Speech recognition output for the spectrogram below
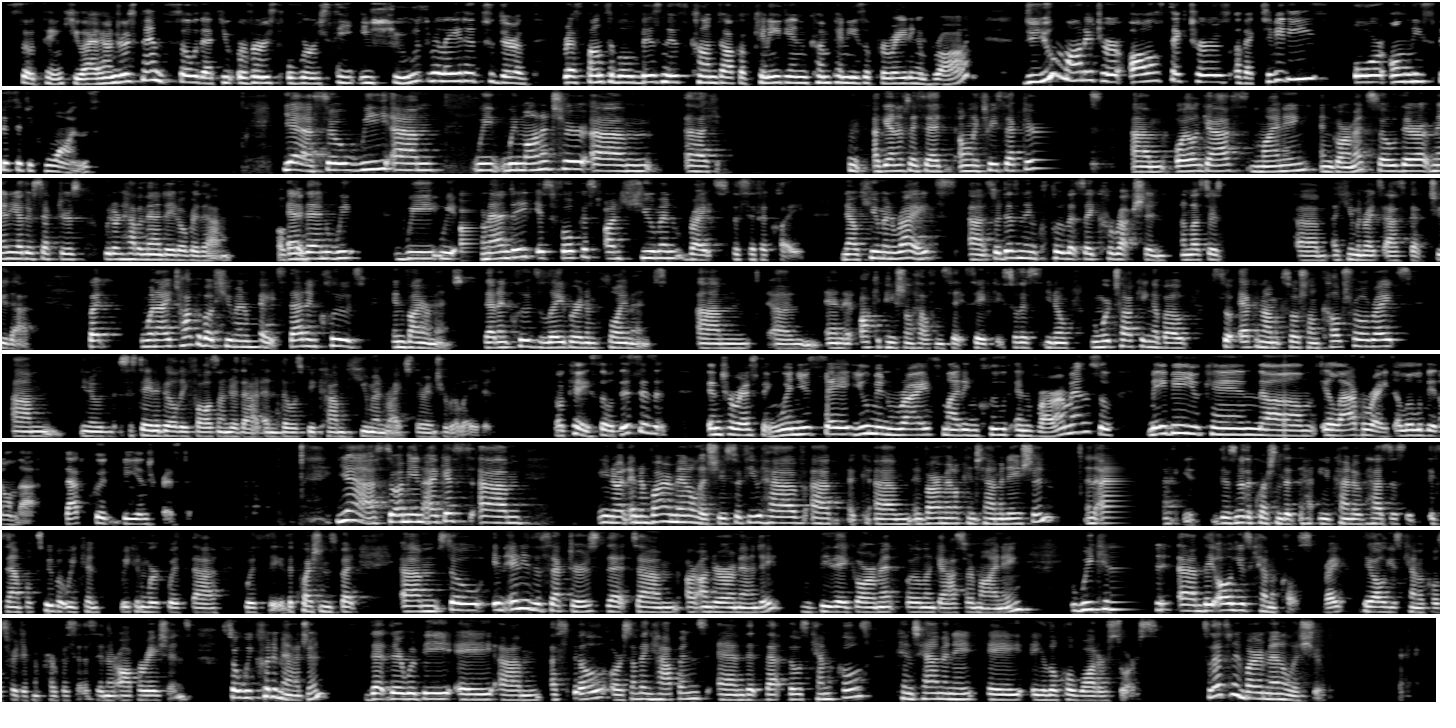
So thank you. I understand so that you oversee issues related to the responsible business conduct of Canadian companies operating abroad. Do you monitor all sectors of activities or only specific ones? Yeah, so we um, we we monitor um, uh, again, as I said, only three sectors: um, oil and gas, mining, and garment. So there are many other sectors we don't have a mandate over them. Okay. And then we we we our mandate is focused on human rights specifically. Now, human rights, uh, so it doesn't include, let's say, corruption, unless there's um, a human rights aspect to that. But when I talk about human rights, that includes environment, that includes labor and employment, um, um, and occupational health and sa- safety. So this, you know, when we're talking about so economic, social, and cultural rights, um, you know, sustainability falls under that, and those become human rights. They're interrelated. Okay, so this is interesting. When you say human rights might include environment, so maybe you can um, elaborate a little bit on that. That could be interesting. Yeah, so I mean, I guess um, you know, an, an, environmental issue. So if you have uh, um, environmental contamination, and I, there's another question that you kind of has this example too, but we can we can work with uh, with the, the questions. But um, so in any of the sectors that um, are under our mandate, be they garment, oil and gas, or mining, we can. Um, they all use chemicals, right? They all use chemicals for different purposes in their operations. So we could imagine that there would be a, um, a spill or something happens and that, that those chemicals contaminate a, a local water source. So that's an environmental issue.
